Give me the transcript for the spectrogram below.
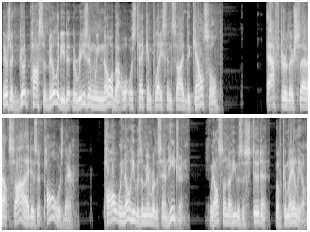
there's a good possibility that the reason we know about what was taking place inside the council after they're set outside is that Paul was there. Paul, we know he was a member of the Sanhedrin. We also know he was a student of Gamaliel.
